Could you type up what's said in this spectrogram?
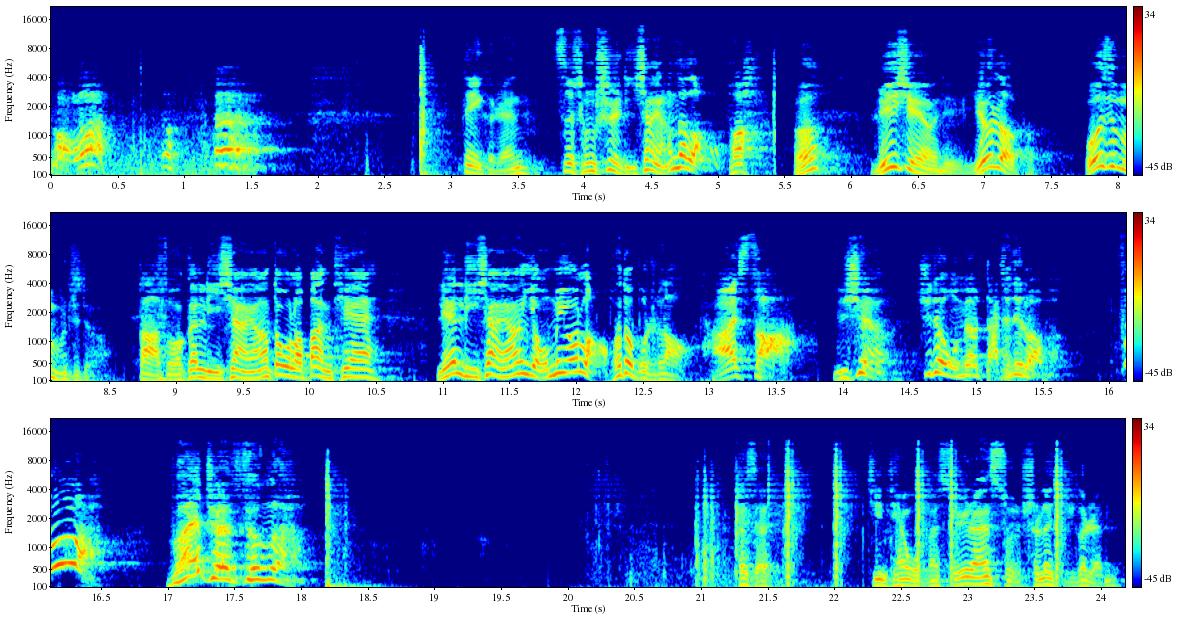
走了。那个人自称是李向阳的老婆。啊，李向阳的有老婆？我怎么不知道？大佐跟李向阳斗了半天，连李向阳有没有老婆都不知道。太傻！李向阳知道我们要打他的老婆，疯了，完全疯了。泰森，今天我们虽然损失了几个人，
